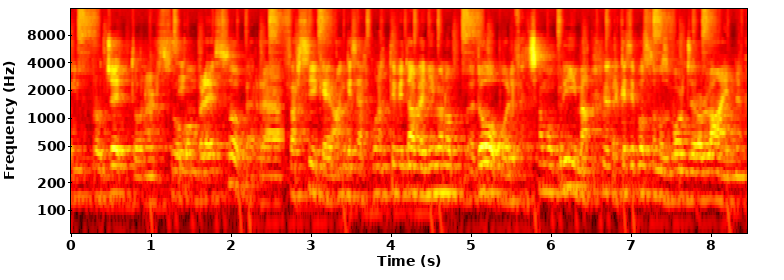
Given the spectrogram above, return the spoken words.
il progetto nel suo sì. complesso per far sì che anche se alcune attività venivano dopo, le facciamo prima perché si possono svolgere online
